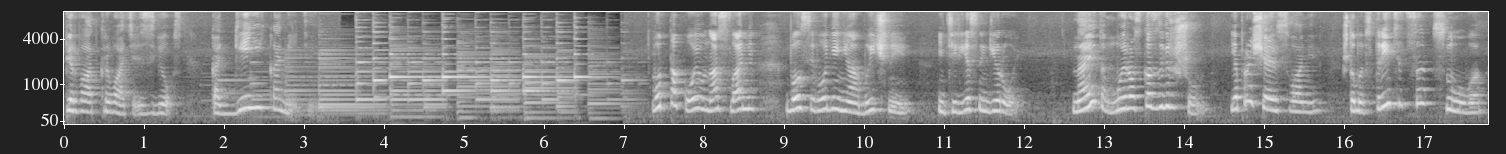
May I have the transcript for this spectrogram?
первооткрыватель звезд, как гений комедии. Вот такой у нас с вами был сегодня необычный, интересный герой. На этом мой рассказ завершен. Я прощаюсь с вами, чтобы встретиться снова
